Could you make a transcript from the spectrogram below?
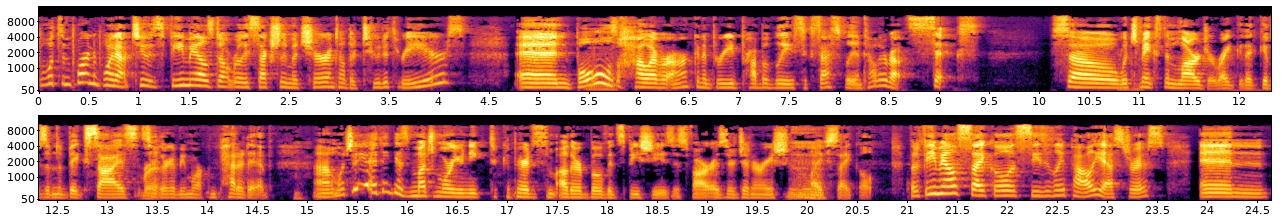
But what's important to point out too is females don't really sexually mature until they're two to three years. And bulls, mm-hmm. however, aren't going to breed probably successfully until they're about six. So, which mm-hmm. makes them larger, right? That gives them the big size. So they're going to be more competitive, mm-hmm. um, which I think is much more unique to compared to some other bovid species as far as their generation and life cycle. But a female cycle is seasonally polyestrous and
